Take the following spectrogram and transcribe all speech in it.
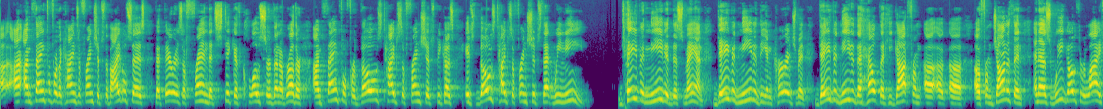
I, am thankful for the kinds of friendships. The Bible says that there is a friend that sticketh closer than a brother. I'm thankful for those types of friendships because it's those types of friendships that we need. David needed this man. David needed the encouragement. David needed the help that he got from, uh, uh, uh, uh from Jonathan. And as we go through life,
